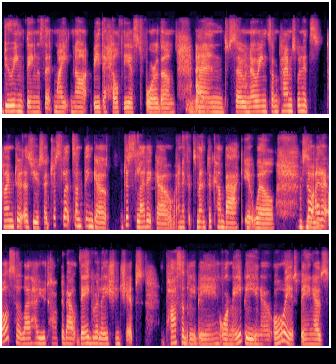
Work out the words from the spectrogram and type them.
doing things that might not be the healthiest for them. Right. And so, knowing sometimes when it's time to, as you said, just let something go, just let it go. And if it's meant to come back, it will. Mm-hmm. So, and I also love how you talked about vague relationships possibly being, or maybe, you know, always being as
